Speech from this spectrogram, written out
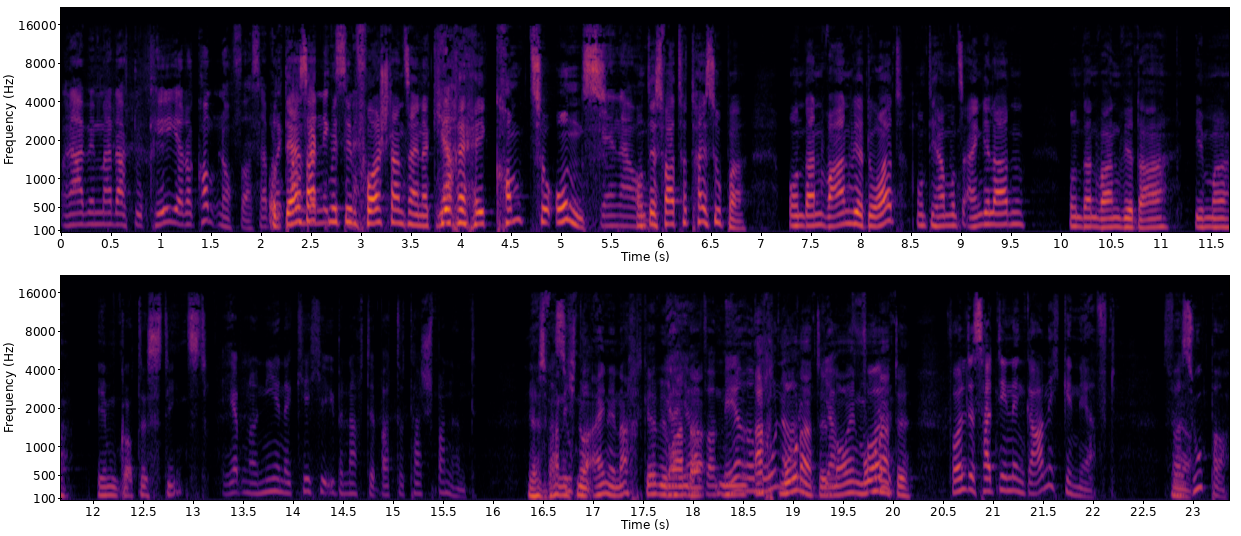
Und da habe ich immer gedacht, okay, ja, da kommt noch was. Und der sagt mit dem mehr. Vorstand seiner Kirche, Ja. hey, kommt zu uns. Genau. Und das war total super. Und dann waren wir dort und die haben uns eingeladen und dann waren wir da immer im Gottesdienst. Ich habe noch nie in der Kirche übernachtet, war total spannend. Ja, es war, War nicht super. nur eine Nacht, gell? Wir ja, waren ja, da war mehrere acht Monate, Monate, ja, neun voll, Monate. Voll, das hat ihnen gar nicht genervt. Es war super.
